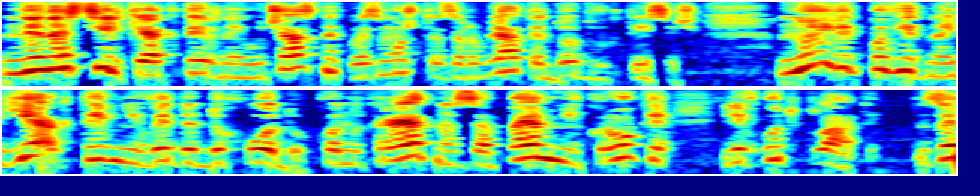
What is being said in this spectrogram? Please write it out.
не настільки активний учасник, ви зможете заробляти до 2000. Ну і відповідно є активні види доходу, конкретно за певні кроки Лівгуд платить. За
